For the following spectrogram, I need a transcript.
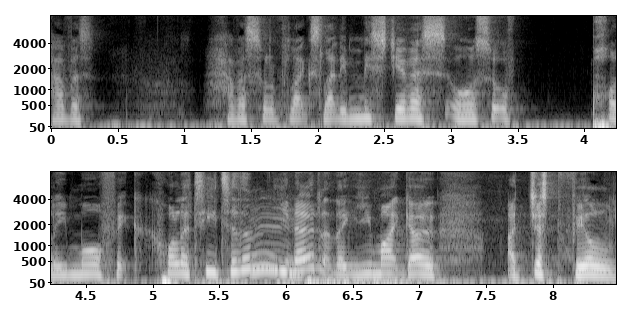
have a, have a sort of like slightly mischievous or sort of polymorphic quality to them, Hmm. you know, that, that you might go, I just feel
